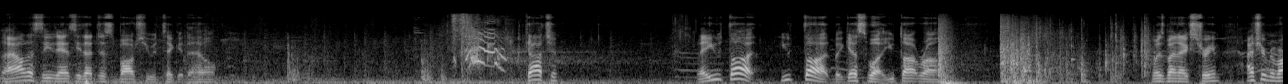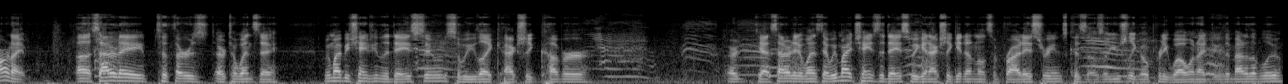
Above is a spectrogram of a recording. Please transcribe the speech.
I honestly, Nancy, that just bought you a ticket to hell. Gotcha. Now you thought, you thought, but guess what? You thought wrong. When's my next stream? I stream tomorrow night, uh, Saturday to Thursday or to Wednesday. We might be changing the days soon, so we like actually cover. Or yeah, Saturday to Wednesday. We might change the day so we can actually get in on some Friday streams because those usually go pretty well when I do them out of the blue.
